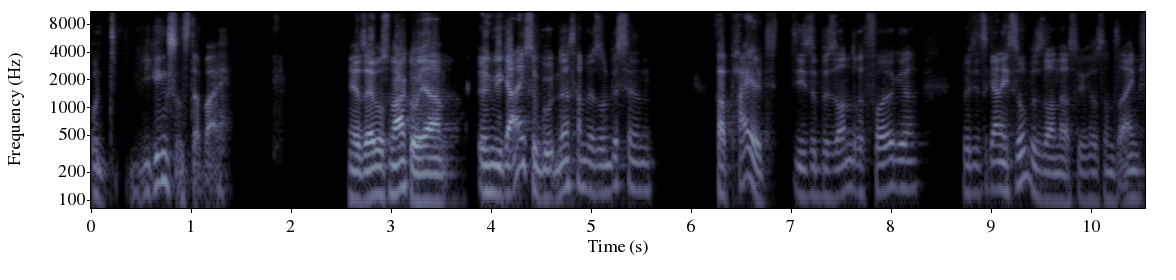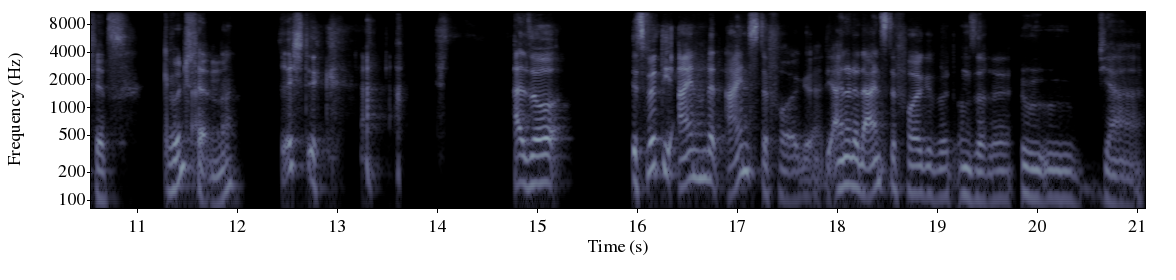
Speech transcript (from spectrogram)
Und wie ging es uns dabei? Ja, Servus Marco. Ja, irgendwie gar nicht so gut. Ne? Das haben wir so ein bisschen verpeilt. Diese besondere Folge wird jetzt gar nicht so besonders, wie wir es uns eigentlich jetzt gewünscht hätten. Ne? Richtig. Also, es wird die 101. Folge. Die 101. Folge wird unsere ja,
